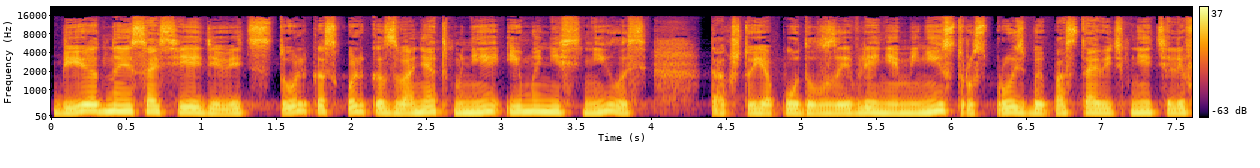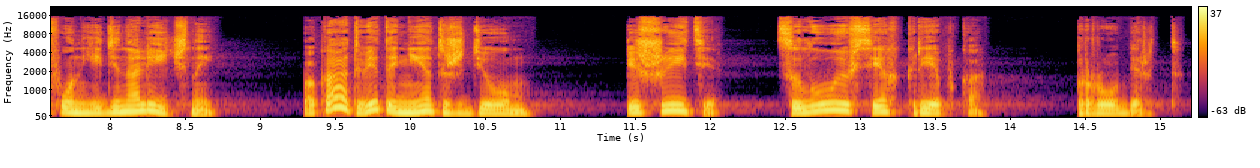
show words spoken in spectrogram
Бедные соседи, ведь столько, сколько звонят мне, им и не снилось, так что я подал заявление министру с просьбой поставить мне телефон единоличный. Пока ответа нет, ждем. Пишите. Целую всех крепко. Роберт.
